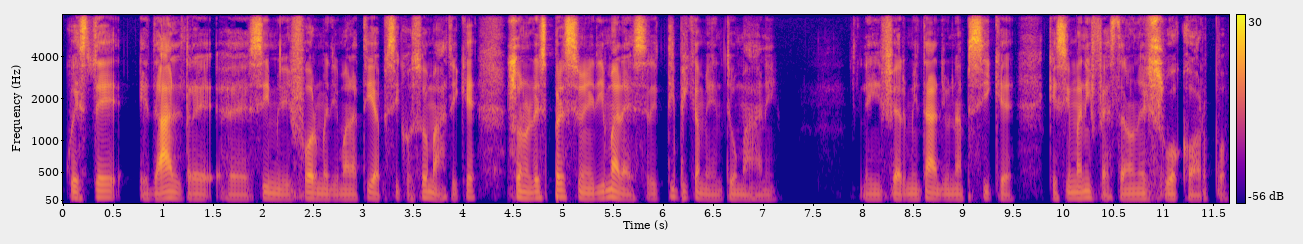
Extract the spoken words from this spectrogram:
Queste ed altre eh, simili forme di malattia psicosomatiche sono l'espressione di malesseri tipicamente umani, le infermità di una psiche che si manifestano nel suo corpo.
